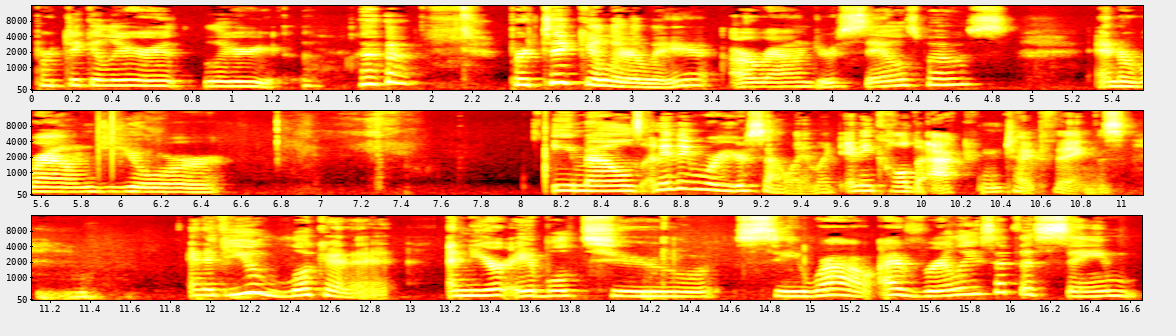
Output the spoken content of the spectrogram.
particularly particularly around your sales posts and around your emails, anything where you're selling, like any call to action type things. Mm-hmm. And if you look at it and you're able to see, wow, I've really said the same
